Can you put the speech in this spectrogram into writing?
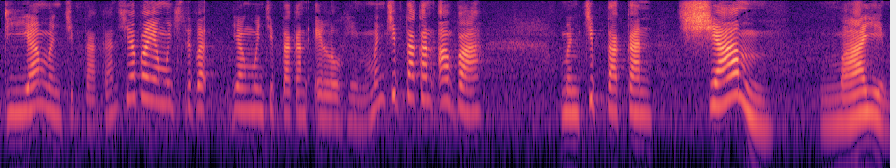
dia menciptakan. Siapa yang mencipta, yang menciptakan Elohim? Menciptakan apa? Menciptakan Syam Mayim.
